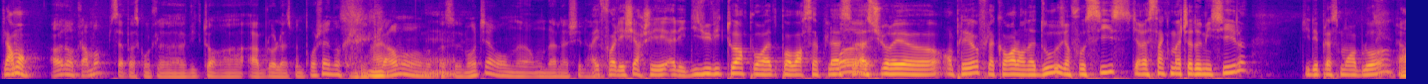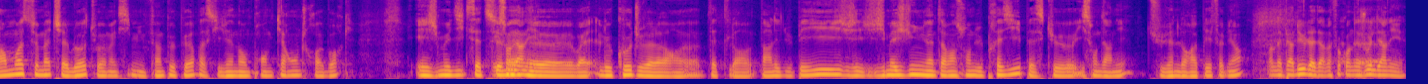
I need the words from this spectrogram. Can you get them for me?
clairement. Ah non, clairement. Puis ça passe contre la victoire à, à Blois la semaine prochaine. hein. Clairement, on va pas se mentir. On a, on a lâché la. Ah, Il faut aller chercher allez, 18 victoires pour, être- pour avoir sa place Ouais. assurée euh, en playoff. La Chorale en a 12, il en faut 6. Il reste 5 matchs à domicile. Petit déplacement à Blois. Alors moi, ce match à Blois, tu vois, Maxime, il me fait un peu peur parce qu'il vient d'en prendre 40, je crois, à Bourg. Et je me dis que cette semaine, derniers. euh, ouais, le coach va leur euh, peut-être leur parler du pays. J'imagine une intervention du prési parce qu'ils sont derniers. Tu viens de le rappeler, Fabien. On a perdu la dernière fois qu'on a joué le dernier.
